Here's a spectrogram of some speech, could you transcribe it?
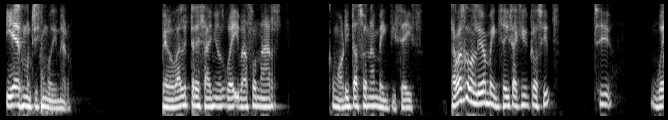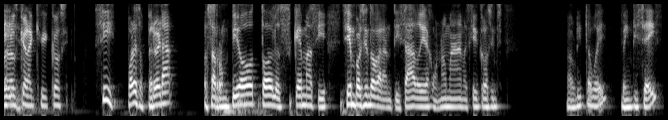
Y es muchísimo dinero. Pero dale tres años, güey, y va a sonar como ahorita suenan 26. ¿Te acuerdas cuando le dieron 26 a Kirk Cousins? Sí, Güey, pero es que era Kirk Cousins. Sí, por eso, pero era, o sea, rompió todos los esquemas y 100% garantizado. Y era como, no mames, Kirk Cousins. Ahorita, güey, 26,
